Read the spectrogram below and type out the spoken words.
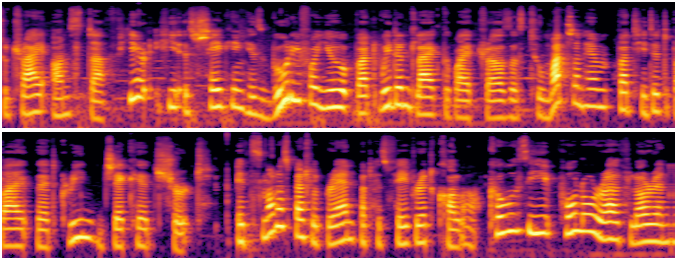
to try on stuff. Here he is shaking his booty for you, but we didn't like the white trousers too much on him, but he did buy that green jacket shirt. It's not a special brand, but his favorite color. Cozy Polo Ralph Lauren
